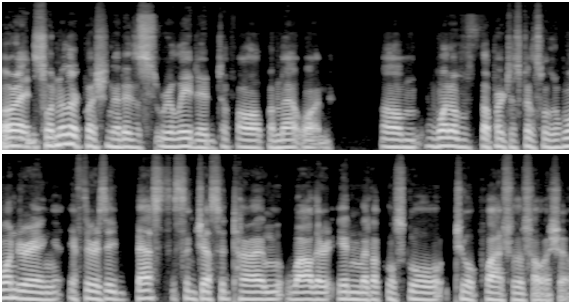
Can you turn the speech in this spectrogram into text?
All right. So another question that is related to follow up on that one. Um, one of the participants was wondering if there is a best suggested time while they're in medical school to apply for the fellowship.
